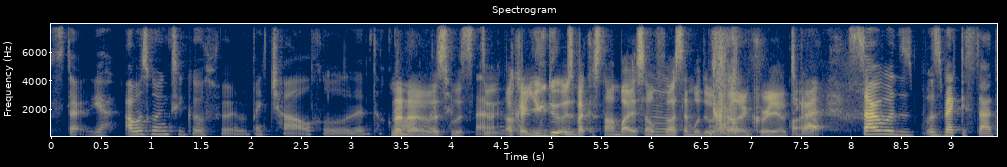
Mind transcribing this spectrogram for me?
start. Yeah, I was going to go for my childhood and talk about it. no, no, let's let's do. childhood. Okay, you do Uzbekistan by yourself first, and we'll do Australia and Korea together. All right. Start with Uzbekistan.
